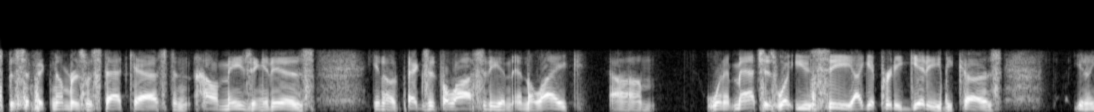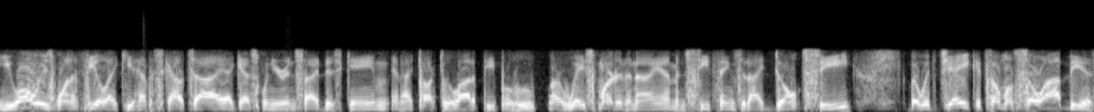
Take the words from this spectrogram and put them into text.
specific numbers with Statcast and how amazing it is. You know, exit velocity and, and the like. Um, when it matches what you see, I get pretty giddy because you know, you always want to feel like you have a scout's eye, I guess, when you're inside this game. And I talk to a lot of people who are way smarter than I am and see things that I don't see. But with Jake, it's almost so obvious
